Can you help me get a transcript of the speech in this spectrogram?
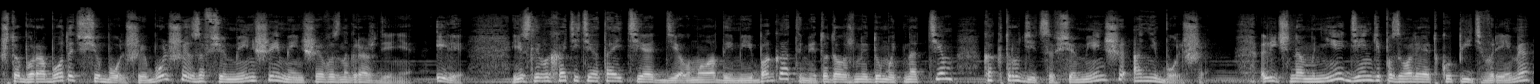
чтобы работать все больше и больше за все меньшее и меньшее вознаграждение. Или, если вы хотите отойти от дел молодыми и богатыми, то должны думать над тем, как трудиться все меньше, а не больше. Лично мне деньги позволяют купить время,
